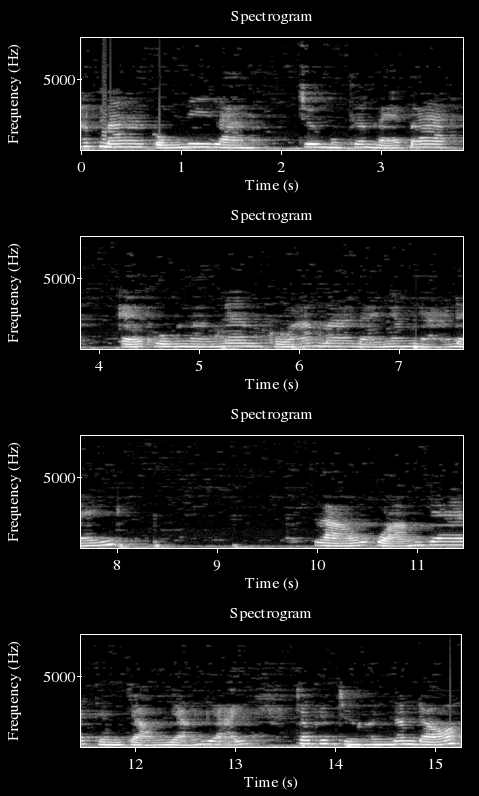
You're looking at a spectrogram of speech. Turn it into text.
Hắc ma cũng đi làm, chương 103, kẻ thù ngàn nam của Hắc ma đại nhân đã đến. Lão quản gia trình trọng giảng giải, trong phim truyền hình năm đó,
